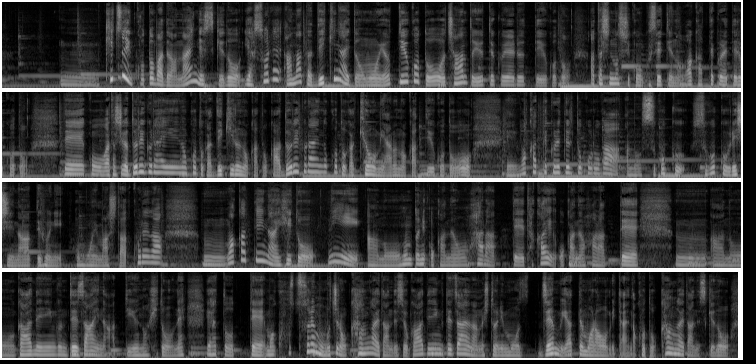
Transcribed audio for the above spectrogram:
うんきつい言葉ではないんですけどいやそれあなたできないと思うよっていうことをちゃんと言ってくれるっていうこと私の思考癖っていうのを分かってくれてること。でこう私がどれぐらいのことができるのかとかどれぐらいのことが興味あるのかっていうことを、えー、分かってくれてるところがあのすごくすごく嬉しいなっていうふうに思いました。これが、うん、分かっていない人にあの本当にお金を払って高いお金を払って、うん、あのガーデニングデザイナーっていうの人をね雇っととって、まあ、それももちろん考えたんですよガーデニングデザイナーの人にもう全部やってもらおうみたいなことを考えたんですけど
